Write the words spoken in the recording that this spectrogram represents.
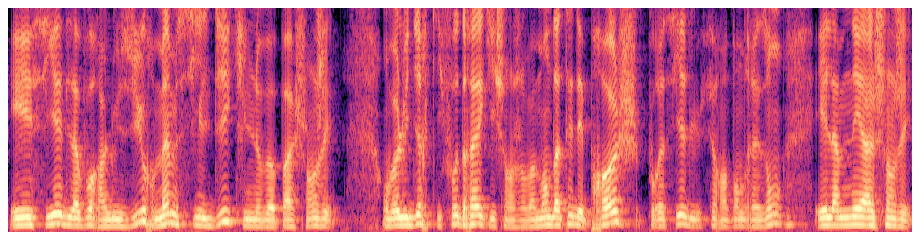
et essayer de l'avoir à l'usure même s'il dit qu'il ne veut pas changer. On va lui dire qu'il faudrait qu'il change. On va mandater des proches pour essayer de lui faire entendre raison et l'amener à changer.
